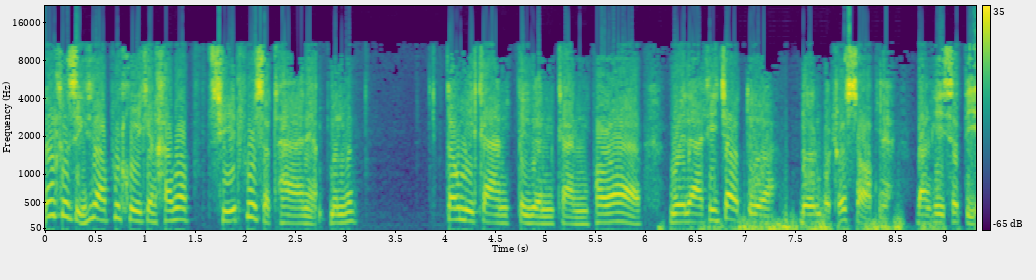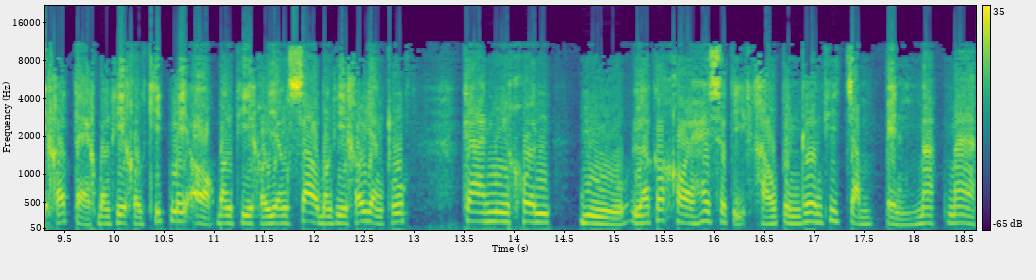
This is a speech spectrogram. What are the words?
นั่นคือสิ่งที่เราพูดคุยกันครับว่าชีวิตผู้ศรัทธาเนี่ยมันต้องมีการเตือนกัน เพราะว่าเวลาที่เจ้าตัวโดนบททดสอบเนี่ยบางทีสติเขาแตกบางทีเขาคิดไม่ออกบางทีเขายังเศร้า บางทีเขายังทุกข์การมีคน อยู่แล้วก็คอยให้สติเขาเป็นเรื่องที่จำเป็นมาก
